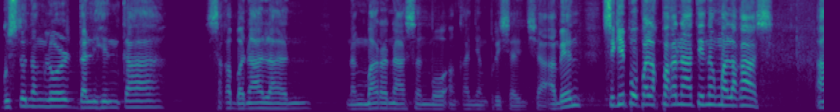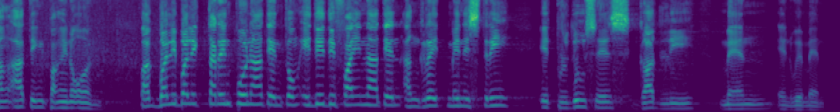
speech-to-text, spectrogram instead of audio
Gusto ng Lord dalhin ka sa kabanalan nang maranasan mo ang kanyang presensya. Amen? Sige po, palakpakan natin ng malakas ang ating Panginoon. Pagbalibalik ta rin po natin, kung i-define natin ang great ministry, it produces godly men and women.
